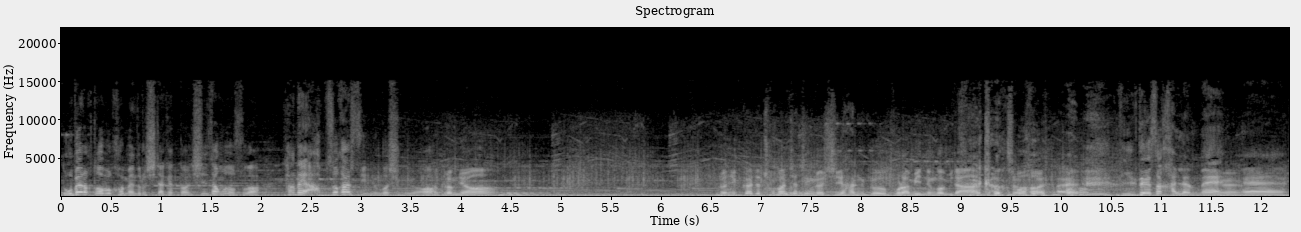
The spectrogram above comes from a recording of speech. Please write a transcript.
no barrack double command로 시작했던 신상문 선수가 상당히 앞서갈 수 있는 것이고요. 아, 그럼요. 그러니까 이제 초반 채팅 러시 한 그 보람이 있는 겁니다. 그렇죠. build에서 갈렸네. 네. 예,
